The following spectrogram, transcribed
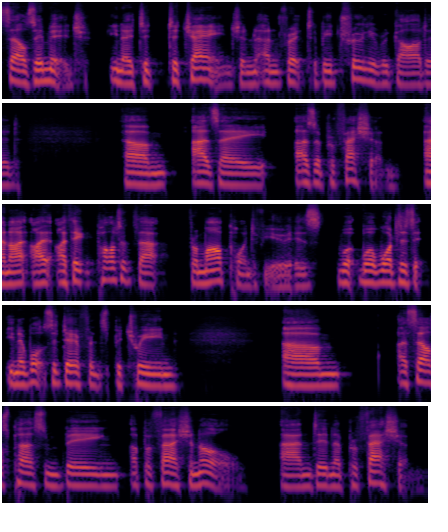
sales image you know to to change and and for it to be truly regarded um, as a as a profession and I, I i think part of that from our point of view is what well what is it you know what's the difference between um a salesperson being a professional and in a profession.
